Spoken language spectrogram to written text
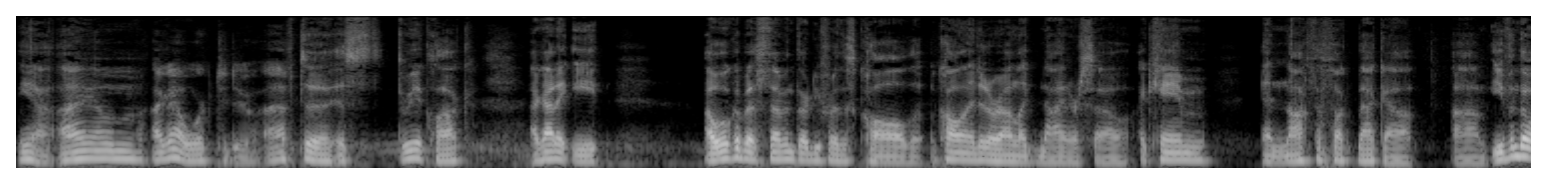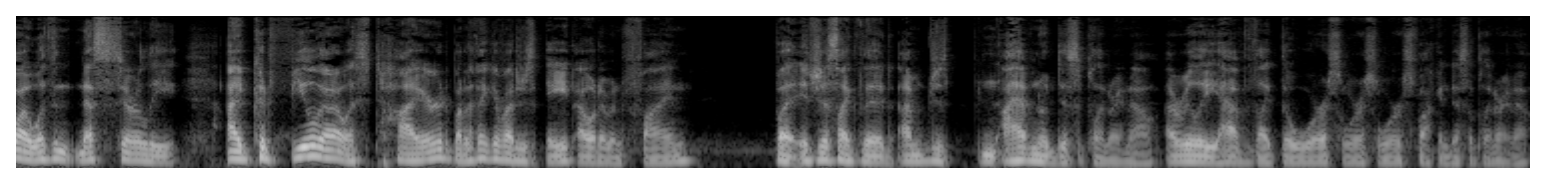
Yeah, I um I got work to do. I have to it's three o'clock. I gotta eat. I woke up at seven thirty for this call. The call ended around like nine or so. I came and knocked the fuck back out. Um, even though I wasn't necessarily I could feel that I was tired, but I think if I just ate I would have been fine. But it's just like that I'm just I have no discipline right now. I really have like the worst, worst, worst fucking discipline right now.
